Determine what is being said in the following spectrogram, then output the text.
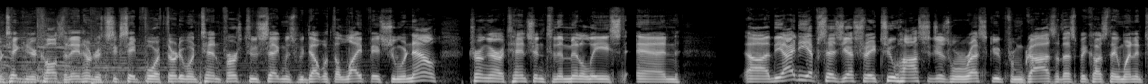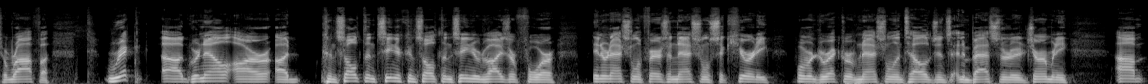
we're taking your calls at 800 684 3110. First two segments, we dealt with the life issue. We're now turning our attention to the Middle East. And uh, the IDF says yesterday two hostages were rescued from Gaza. That's because they went into Rafah. Rick uh, Grenell, our uh, consultant, senior consultant, senior advisor for international affairs and national security, former director of national intelligence and ambassador to Germany. Um,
